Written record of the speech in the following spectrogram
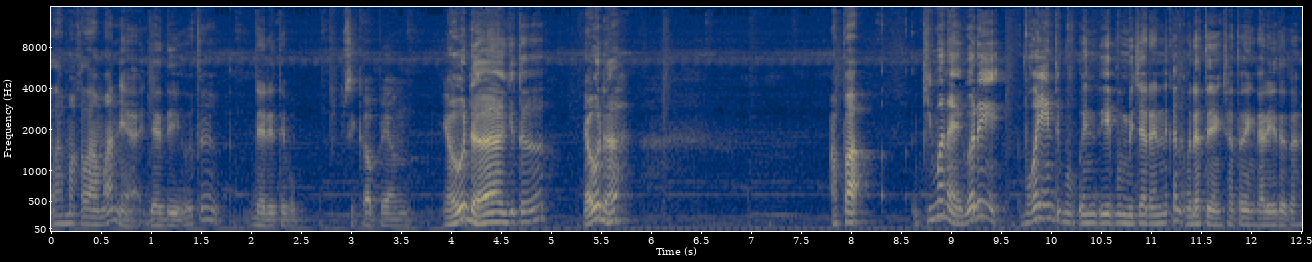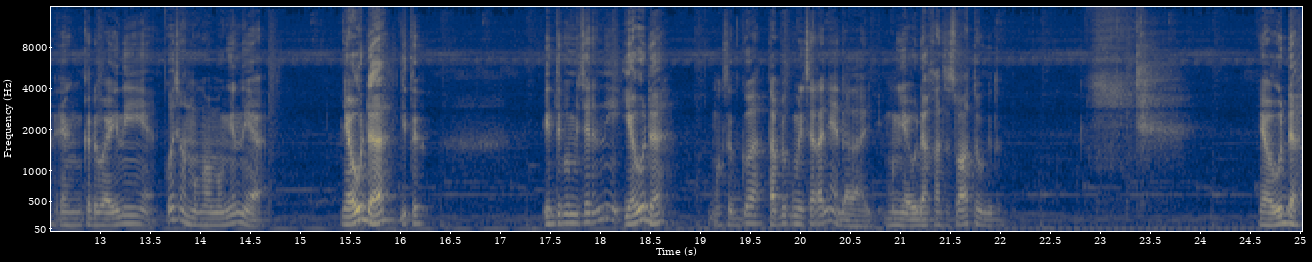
lama kelamaan ya jadi lu tuh jadi tipe sikap yang ya udah gitu. Ya udah. Apa gimana ya gue nih pokoknya inti inti pembicaraan ini kan udah tuh yang satu yang tadi itu tuh yang kedua ini ya. Gue cuma mau ngomongin ya ya udah gitu. Inti pembicaraan ini ya udah maksud gue tapi pembicaranya adalah menyaudahkan sesuatu gitu. Ya udah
